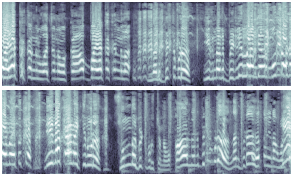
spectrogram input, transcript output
ಭಯಕ್ಕಂಗಿಲ್ವ ಚೆನ್ನವಕ್ಕ ಭಯಕ್ಕಂಗಿಲ್ಲ ನನ್ನ ಬಿಟ್ಟು ಬಿಡು. ಈಗ ನಾನು ಬಿಡ್ಲಿಲ್ಲ ಅಂದ್ರೆ ಮುಂದಾಗ ಅನ್ನೋತಕ್ಕ ನೀನ ಕಾರಣ ಅಕ್ಕಿ ನೋಡು. ಸುಮ್ಮನೆ ಬಿಟ್ಟು ಬಿಡು ಚೆನ್ನವಕ್ಕ ನನ್ನ ಬಿಟ್ಟು ಬಿಡು. ನನ್ ಬಿಡ ಹೇಳ್ತೀನಿ ನಾವು ಏ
